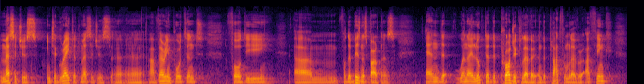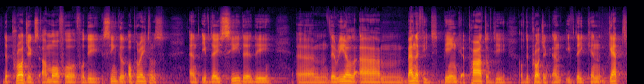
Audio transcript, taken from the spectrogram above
messages, integrated messages, are very important for the um, for the business partners. And when I looked at the project level and the platform level, I think the projects are more for, for the single operators. And if they see the, the, um, the real um, benefit being a part of the, of the project, and if they can get,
